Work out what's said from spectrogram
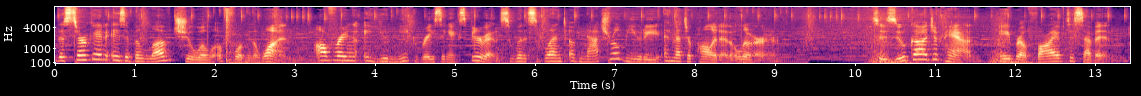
the circuit is a beloved jewel of Formula One, offering a unique racing experience with its blend of natural beauty and metropolitan allure. Suzuka, Japan, April 5 to 7.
